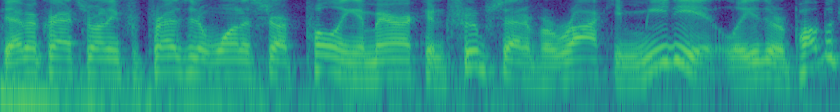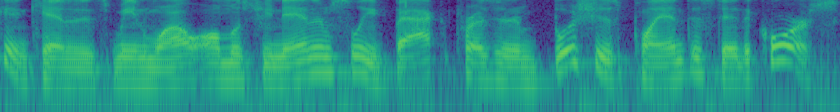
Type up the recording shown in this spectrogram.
Democrats running for president want to start pulling American troops out of Iraq immediately. The Republican candidates, meanwhile, almost unanimously back President Bush's plan to stay the course.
